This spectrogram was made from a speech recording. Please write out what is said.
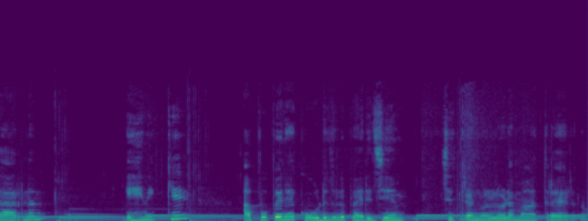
കാരണം എനിക്ക് അപ്പൂപ്പനെ കൂടുതൽ പരിചയം ചിത്രങ്ങളിലൂടെ മാത്രമായിരുന്നു.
